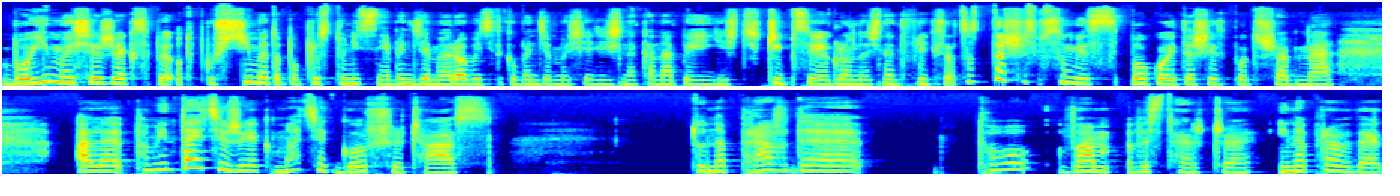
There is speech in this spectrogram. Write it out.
boimy się, że jak sobie odpuścimy, to po prostu nic nie będziemy robić, tylko będziemy siedzieć na kanapie i jeść chipsy i oglądać Netflixa, co też jest w sumie spoko i też jest potrzebne. Ale pamiętajcie, że jak macie gorszy czas, to naprawdę to Wam wystarczy. I naprawdę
